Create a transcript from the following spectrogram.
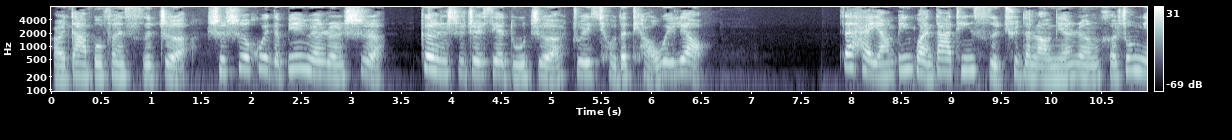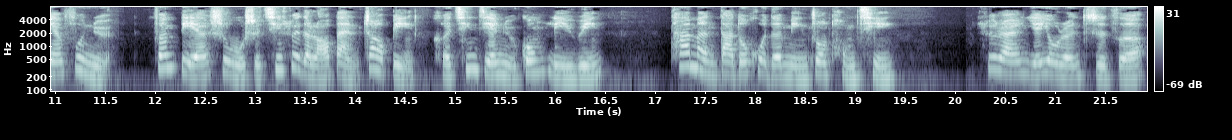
而大部分死者是社会的边缘人士，更是这些读者追求的调味料。在海洋宾馆大厅死去的老年人和中年妇女，分别是五十七岁的老板赵炳和清洁女工李云，他们大都获得民众同情，虽然也有人指责。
